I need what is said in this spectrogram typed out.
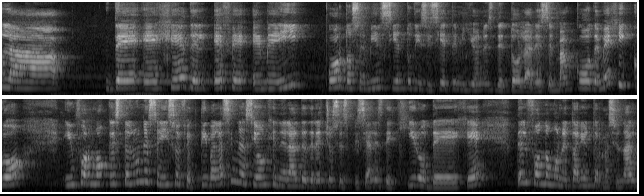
la DEG del FMI por 12.117 millones de dólares. El Banco de México informó que este lunes se hizo efectiva la asignación general de derechos especiales de giro DEG del Fondo Monetario Internacional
